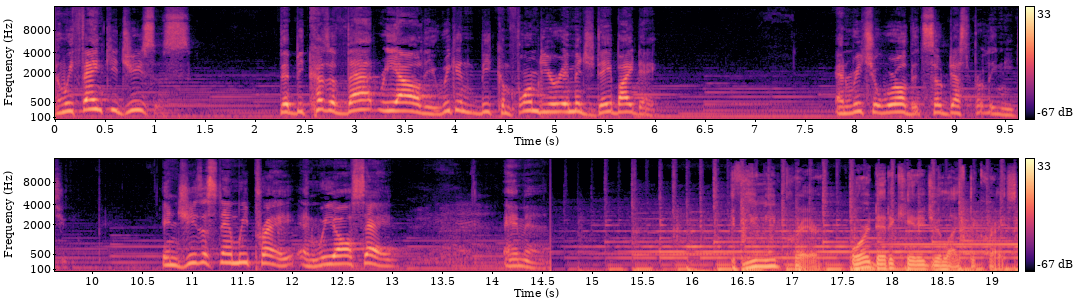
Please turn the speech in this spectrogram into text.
And we thank you, Jesus, that because of that reality, we can be conformed to your image day by day and reach a world that so desperately needs you. In Jesus' name we pray, and we all say, Amen. If you need prayer or dedicated your life to Christ,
